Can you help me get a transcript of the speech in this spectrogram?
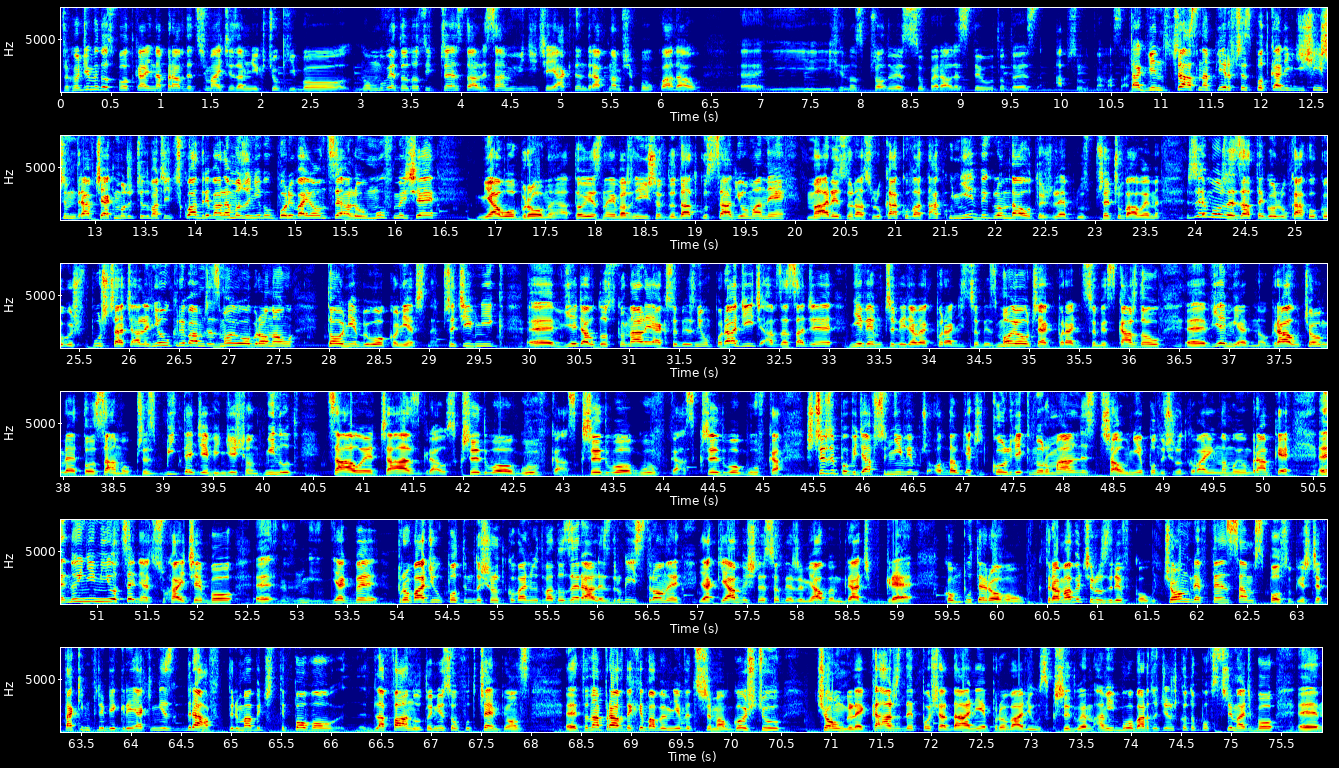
przechodzimy do spotkań, naprawdę trzymajcie za mnie kciuki, bo no mówię to dosyć często, ale sami widzicie jak ten draft nam się poukładał. E, I no z przodu jest super, ale z tyłu to to jest absolutna masakra. Tak więc czas na pierwsze spotkanie w dzisiejszym drafcie. Jak możecie zobaczyć, skład rywala może nie był porywający, ale umówmy się, miał obronę, a to jest najważniejsze. W dodatku Sadio Mane, Marys oraz Lukaku w ataku nie wyglądało to źle, plus przeczuwałem, że może za tego Lukaku kogoś wpuszczać, ale nie ukrywam, że z moją obroną to nie było konieczne. Przeciwnik e, wiedział doskonale jak sobie z nią poradzić, a w zasadzie nie wiem czy wiedział jak poradzić sobie z moją, czy jak poradzić sobie z każdą. E, wiem jedno, grał ciągle to samo. Przez bite 90 minut cały czas grał skrzydło, główka, skrzydło, główka, skrzydło, główka. Szczerze powiedziawszy nie wiem czy oddał jakikolwiek normalny strzał nie po dośrodkowaniu na moją bramkę. E, no i nie mi oceniać, słuchajcie, bo e, jakby prowadził po tym dośrodkowaniu 2 do 0, ale z drugiej strony, jak ja myślę sobie, że miałbym grać w grę komputerową, która ma być rozrywką, ciągle w ten sam sposób, jeszcze w takim trybie gry, jakim jest draft, który ma być typowo dla fanu, to nie są Food Champions, e, to naprawdę chyba bym nie wytrzymał. Gościu ciągle każde posiadanie prowadził skrzydłem, a mi było bardzo ciężko to powstrzymać, bo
